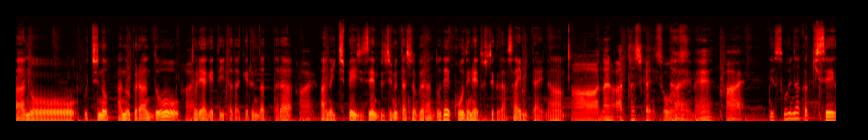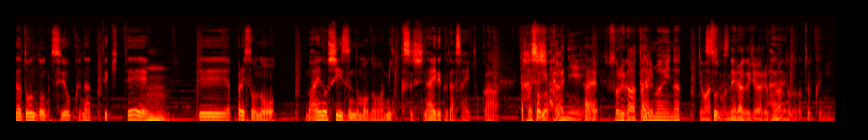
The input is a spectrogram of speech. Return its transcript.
あのうちのあのブランドを取り上げていただけるんだったら、はい、あの1ページ全部自分たちのブランドでコーディネートしてくださいみたいな。あなあ確かにそうですね。はい、はい、でそういうなんか規制がどんどん強くなってきて、うん、でやっぱりその前のシーズンのものはミックスしないでくださいとか確かに、はい、それが当たり前になってますもんねはい、ラグジュアルブランドとか特に、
